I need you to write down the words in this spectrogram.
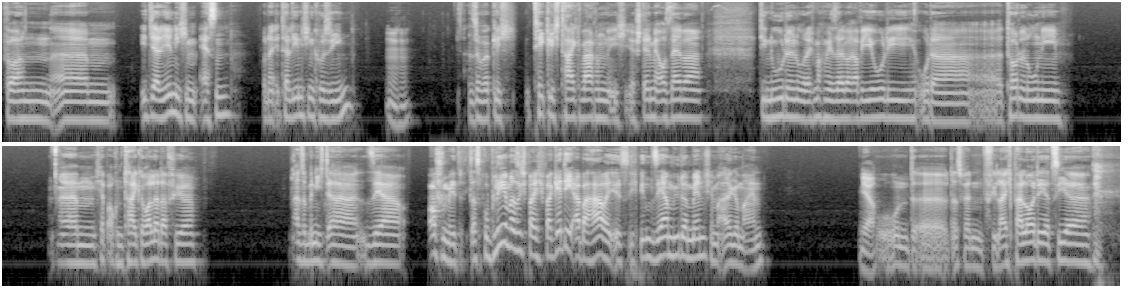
von ähm, italienischem Essen, von der italienischen Cuisine. Mhm. Also wirklich täglich Teigwaren. Ich erstelle mir auch selber die Nudeln oder ich mache mir selber Ravioli oder äh, Tortelloni. Ähm, ich habe auch einen Teigroller dafür. Also bin ich da sehr offen mit. Das Problem, was ich bei Spaghetti aber habe, ist, ich bin ein sehr müder Mensch im Allgemeinen. Ja. Und äh, das werden vielleicht ein paar Leute jetzt hier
